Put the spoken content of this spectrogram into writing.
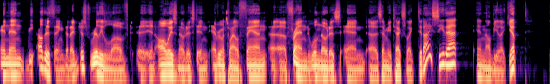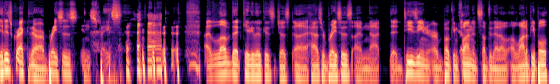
And then the other thing that I just really loved uh, and always noticed, and every once in a while a fan, a friend will notice and uh, send me a text like, "Did I see that?" And I'll be like, "Yep, it is correct. There are braces in space." I love that Katie Lucas just uh, has her braces. I'm not uh, teasing or poking fun. It's something that a, a, lot of people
